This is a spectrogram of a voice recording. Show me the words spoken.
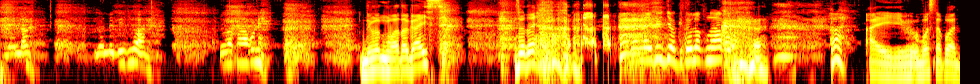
Yan lang. Yan lang videoan. Tulak na ako ni. Di magmoto guys. So tayo. Yan lang video, kitulak na ako. Ay, ubos na pod.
